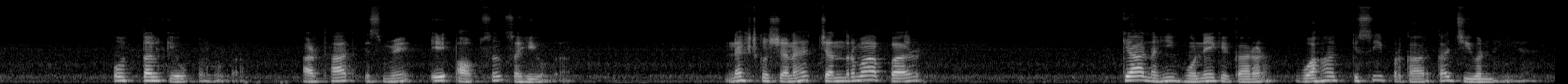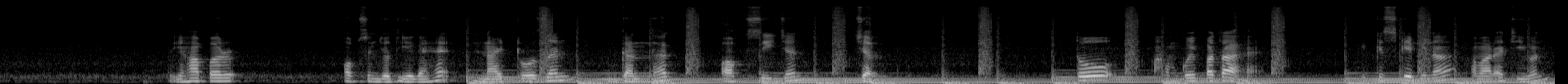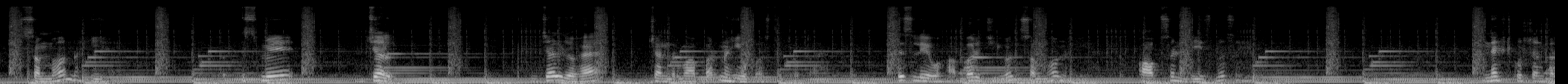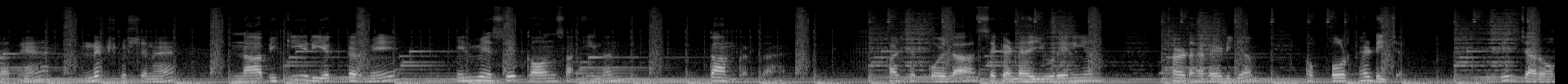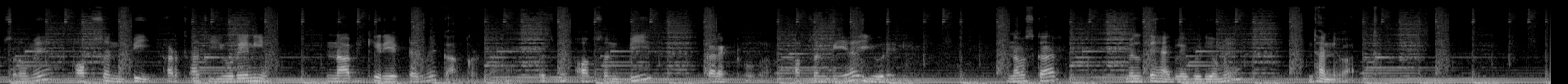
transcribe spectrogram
वो तल के ऊपर होगा। अर्थात इसमें ए ऑप्शन सही होगा। नेक्स्ट क्वेश्चन है, चंद्रमा पर क्या नहीं होने के कारण वहाँ किसी प्रकार का जीवन नहीं है? तो यहाँ पर ऑप्शन जो दिए गए हैं नाइट्रोजन गंधक ऑक्सीजन जल। तो हमको ये पता है कि किसके बिना हमारा जीवन संभव नहीं है। तो इसमें जल जल जो है, चंद्रमा पर नहीं उपस्थित होता है। इसलिए वहाँ पर जीवन संभव नहीं है। तो ऑप्शन डी इसमें सही नेक्स्ट क्वेश्चन पर आते हैं। नेक्स्ट क्वेश्चन है, नाभिकीय रिएक्टर में इनमें से कौन सा ईंधन काम करता है? फ़र्स्ट है कोयला सेकंड है यूरेनियम थर्ड है रेडियम और फोर्थ है डीजल इन चारों ऑप्शनों में ऑप्शन बी अर्थात यूरेनियम नाभिकीय रिएक्टर में काम करता है। तो इसमें ऑप्शन बी करेक्ट होगा। ऑप्शन बी है यूरेनियम नमस्कार, मिलते हैं अगले वीडियो में। धन्यवाद।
